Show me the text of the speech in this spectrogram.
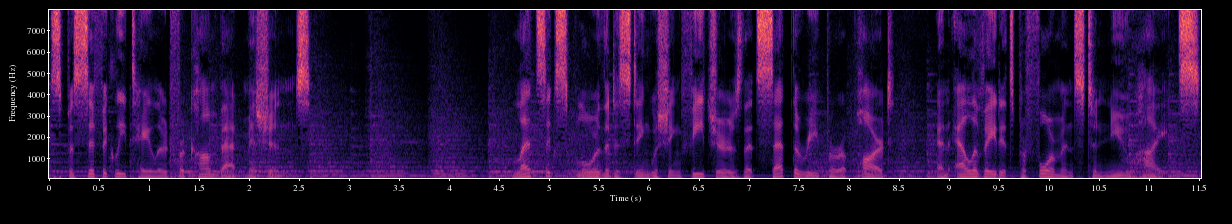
specifically tailored for combat missions. Let's explore the distinguishing features that set the Reaper apart and elevate its performance to new heights.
